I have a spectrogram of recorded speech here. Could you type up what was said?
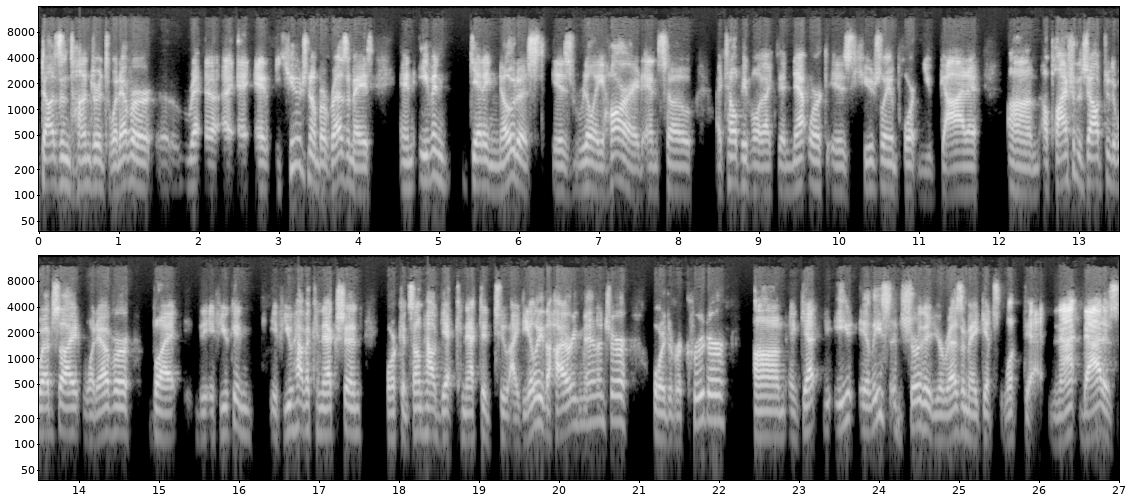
dozens, hundreds, whatever, uh, re- uh, a, a huge number of resumes, and even getting noticed is really hard. And so I tell people like the network is hugely important. You've got to um, apply for the job through the website, whatever. But if you can, if you have a connection or can somehow get connected to ideally the hiring manager or the recruiter, um, and get at least ensure that your resume gets looked at. And that that is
